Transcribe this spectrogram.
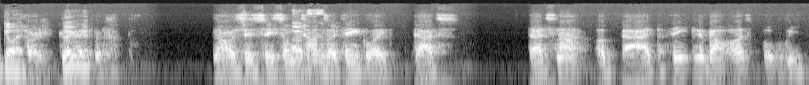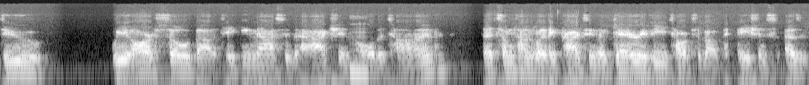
go ahead. Sorry, go No, ahead. No, I was just say sometimes I think like that's that's not a bad thing about us, but we do we are so about taking massive action Mm-hmm. all the time that sometimes like practicing like Gary Vee talks about patience as an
